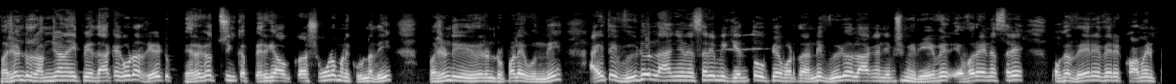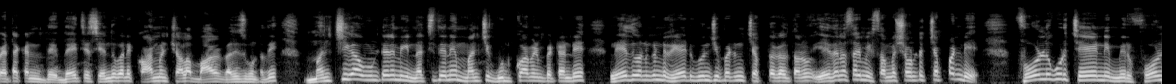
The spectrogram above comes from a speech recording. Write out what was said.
పర్సెంట్ రంజాన్ అయిపోయేదాకా కూడా రేటు పెరగచ్చు ఇంకా పెరిగే అవకాశం కూడా మనకు ఉన్నది. పర్సెంట్ ఇరవై రెండు రూపాయలే ఉంది. అయితే వీడియో లాంగ్ అయినా సరే మీకు ఎంతో ఉపయోగపడుతుందండి. వీడియో లాంగ్ అని చెప్పేసి మీరు ఏవే ఎవరైనా సరే ఒక వేరే వేరే కామెంట్ పెట్టకండి. దయచేసి ఎందుకంటే కామెంట్ చాలా బాగా గలీజ్గా ఉంటుంది మంచిగా ఉంటేనే మీకు నచ్చితేనే మంచి గుడ్ కామెంట్ పెట్టండి. లేదు అనుకుంటే రేట్ గురించి పెట్టండి చెప్పగలుగుతాను. ఏదైనా సరే మీకు సమస్య ఉంటే చెప్పండి. ఫోన్లు కూడా చేయండి. మీరు ఫోన్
